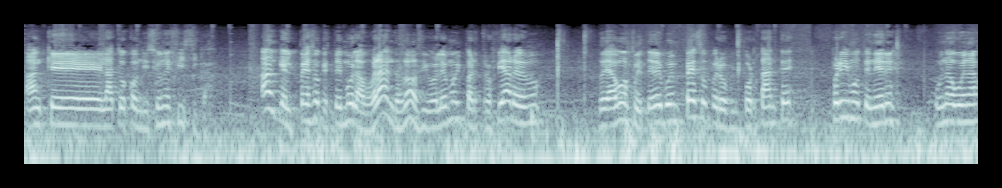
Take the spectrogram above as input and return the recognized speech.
anche la tua condizione fisica anche il peso che stiamo lavorando no? si volemos hipertrofiare dobbiamo mettere buen peso pero importante primo tener una buena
